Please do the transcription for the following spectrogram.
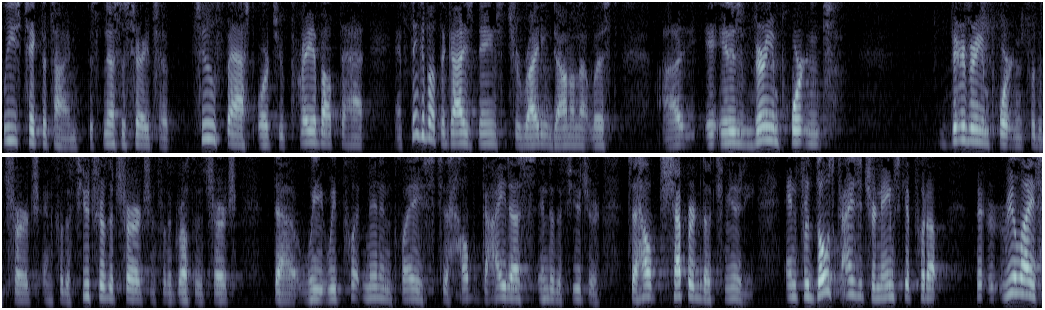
Please take the time that's necessary to, to fast or to pray about that and think about the guys' names that you're writing down on that list. Uh, it, it is very important, very, very important for the church and for the future of the church and for the growth of the church that we, we put men in place to help guide us into the future, to help shepherd the community. And for those guys that your names get put up, realize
